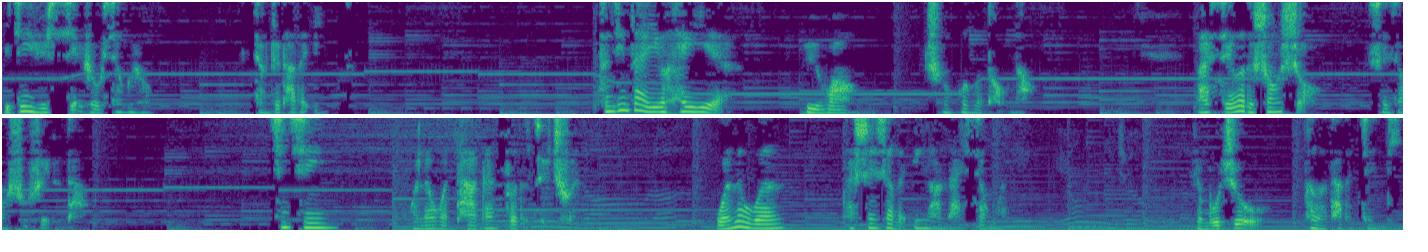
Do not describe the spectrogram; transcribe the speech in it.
已经与血肉相融。想着他的影子，曾经在一个黑夜，欲望冲昏了头脑，把邪恶的双手伸向熟睡的他，轻轻吻了吻他干涩的嘴唇，闻了闻他身上的婴儿奶香味，忍不住碰了他的肩体。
